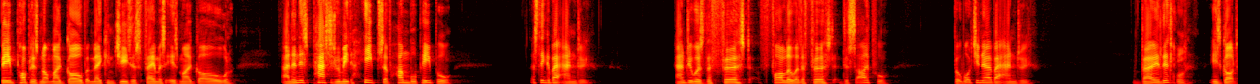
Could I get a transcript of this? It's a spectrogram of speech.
Being popular is not my goal, but making Jesus famous is my goal. And in this passage, we meet heaps of humble people. Let's think about Andrew. Andrew was the first follower, the first disciple. But what do you know about Andrew? Very little. He's got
